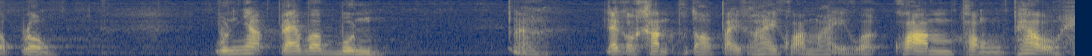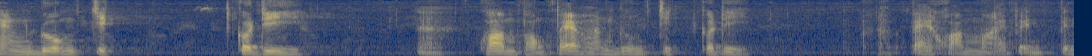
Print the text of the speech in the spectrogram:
ตกลง บุญญะแปลว่าบุญแล้วก็คำต่อไปก็ให้ความหมายว่าความผ่องแผ้วแห่งดวงจิตก็ดีนะความผ่องแผ้วแห่งดวงจิตก็ดี แปลความหมายเป็นเป็น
